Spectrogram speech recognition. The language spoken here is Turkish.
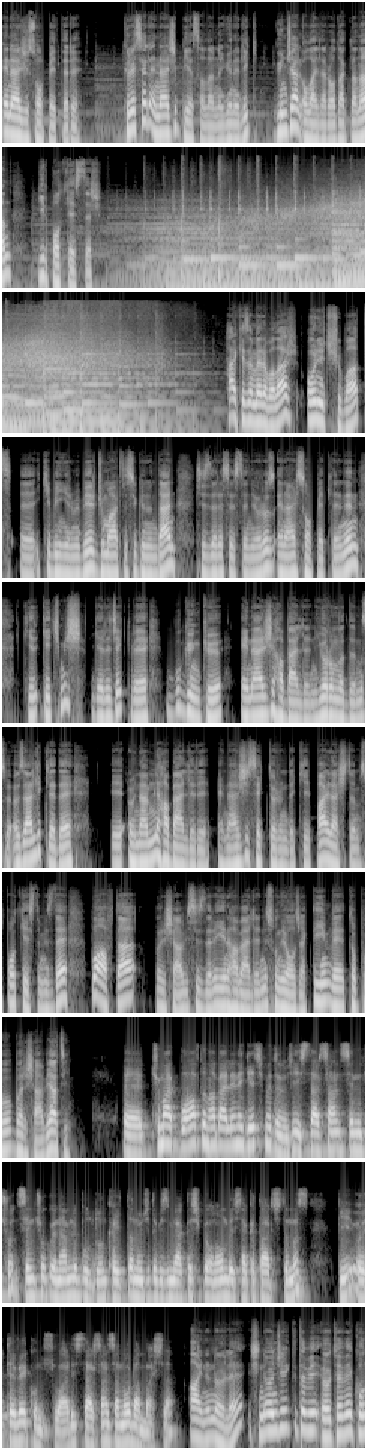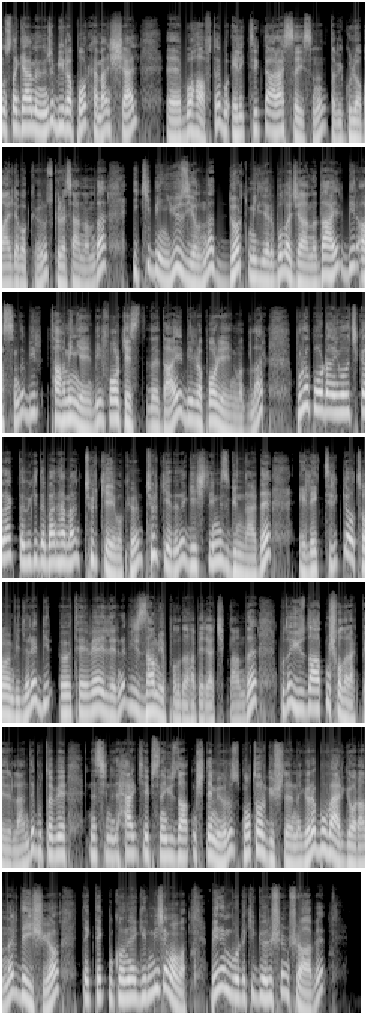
Enerji Sohbetleri. Küresel enerji piyasalarına yönelik güncel olaylara odaklanan bir podcast'tir. Herkese merhabalar. 13 Şubat 2021 e, Cumartesi gününden sizlere sesleniyoruz. Enerji sohbetlerinin geçmiş, gelecek ve bugünkü enerji haberlerini yorumladığımız ve özellikle de e, önemli haberleri enerji sektöründeki paylaştığımız podcast'imizde bu hafta Barış abi sizlere yeni haberlerini sunuyor olacak diyeyim ve topu Barış abiye atayım. E, Tümay bu haftanın haberlerine geçmeden önce istersen senin çok, seni çok önemli bulduğun kayıttan önce de bizim yaklaşık bir 10-15 dakika tartıştığımız bir ÖTV konusu vardı. İstersen sen oradan başla. Aynen öyle. Şimdi öncelikle tabii ÖTV konusuna gelmeden önce bir rapor hemen Shell e, bu hafta bu elektrikli araç sayısının tabii globalde bakıyoruz küresel anlamda 2100 yılında 4 milyarı bulacağına dair bir aslında bir tahmin yayın, bir forecast ile dair bir rapor yayınladılar. Bu rapordan yola çıkarak tabii ki de ben hemen Türkiye'ye bakıyorum. Türkiye'de de geçtiğimiz günlerde elektrikli otomobillere bir ÖTV'lerine bir zam yapıldığı haberi açıklandı. Bu da %60 olarak belirlendi. Bu tabii şimdi her hepsine %60 demiyoruz. Motor motor güçlerine göre bu vergi oranları değişiyor. Tek tek bu konuya girmeyeceğim ama benim buradaki görüşüm şu abi.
